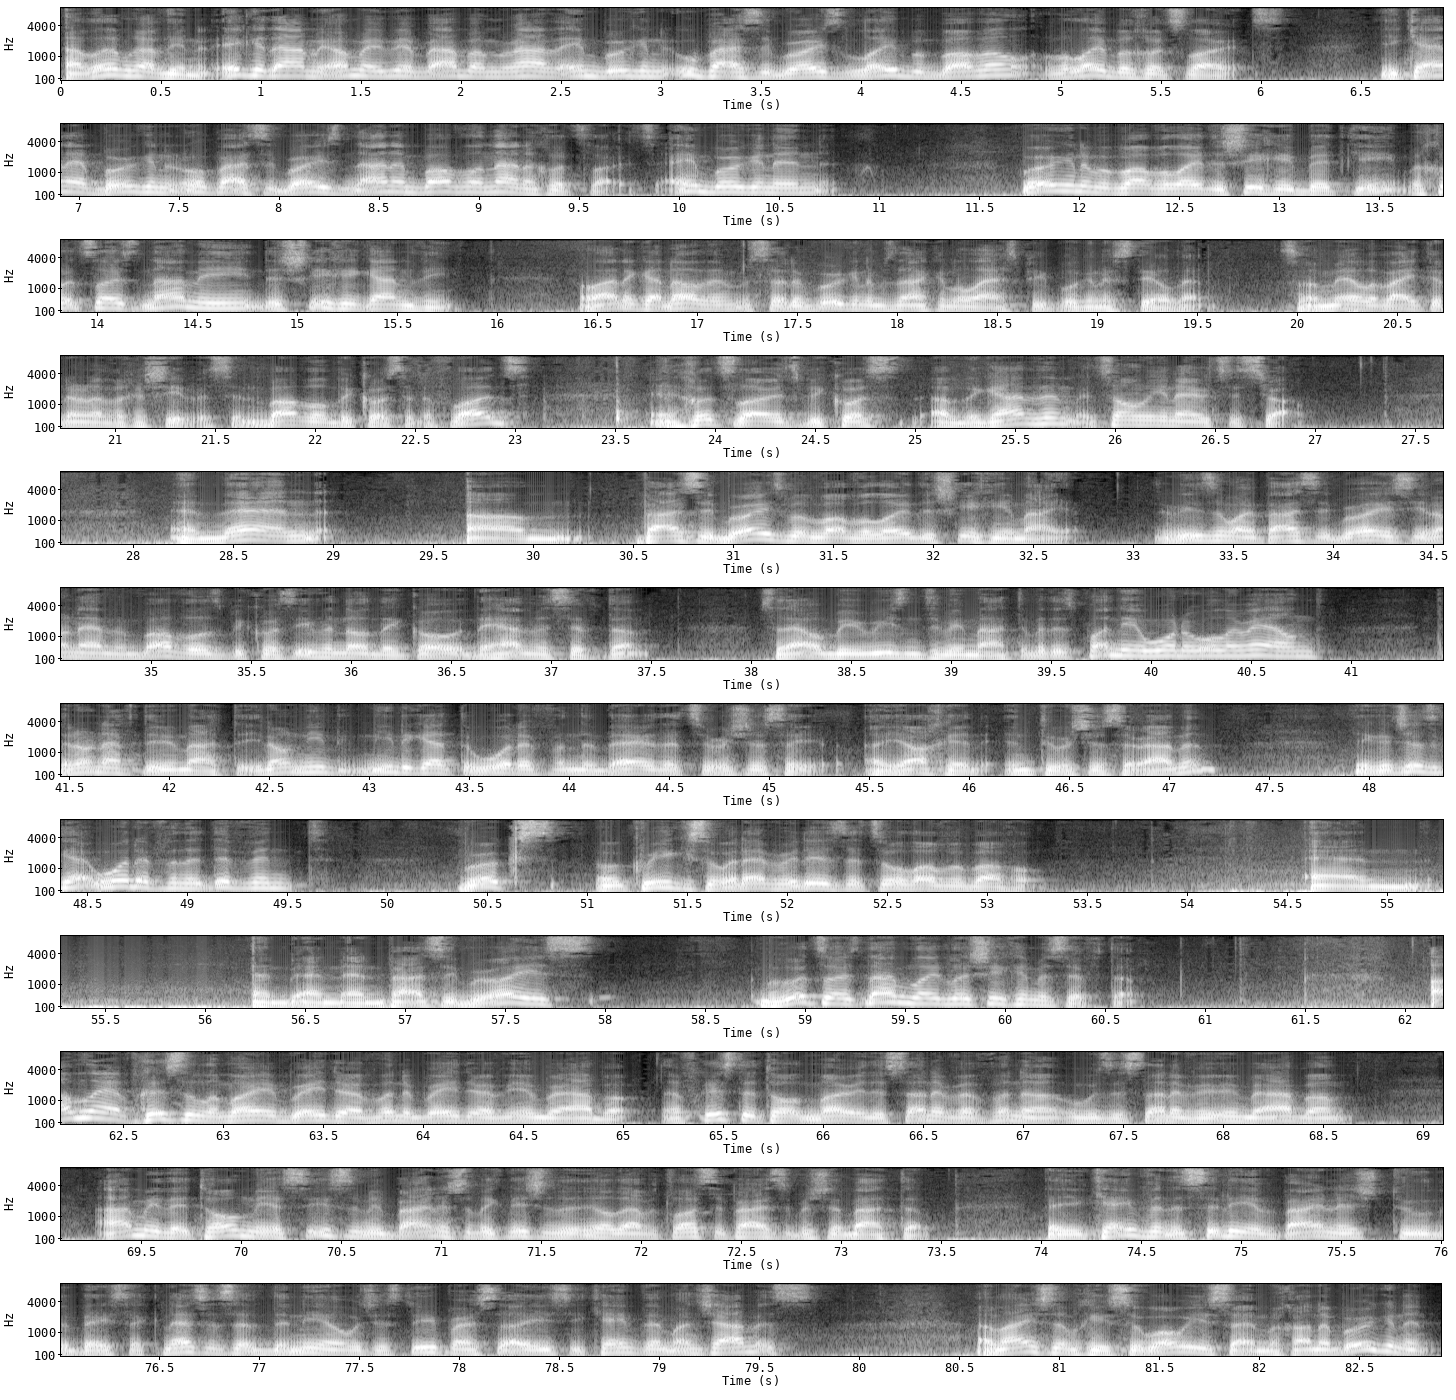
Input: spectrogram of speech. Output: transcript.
Avlev Ravdin. Ikadami Omer Yivir Baba Merav Ein Burgen Upasi Brois Loi Bebavel V'loi Bechutz Loritz. You can't have Burgen and Upasi Brois not in Bavel not in Chutz Loritz. Ein Burgen in Burgen in Bebavel Loi the Shichi Bitki Bechutz Loritz Nami the Shichi Ganvi. A lot of Ganovim so the Burgenim is not going to last. People are going to steal them. So a male Levite don't have a chashivas. In Bavel because of the floods, in Chutz Loritz because of the Gavim, it's only in Eretz Yisrael. And then um, the reason why Pasi Brois you don't have in is because even though they go, they have a sifta, so that would be a reason to be matter. But there's plenty of water all around. They don't have to be matter. You don't need need to get the water from the bear that's a rishis a, yachid into a rishis rabbin. You could just get water from the different brooks or creeks or whatever it is that's all over Bavel. And and and and Pasi Brois Amle Avchista l'Mari Breder Avuna Breder Avim Barabba. Avchista told Mari, the son of Avuna, who was the son of Avim Barabba, Ami, they told me, Asisa mi Bainish l'Beknish l'Nil Davatlosi Paris b'Shabbata. That you came from the city of Bainish to the basic Knesset of Daniel, which is three parsais, you came to them on Shabbos. Amaisam Chisu, what were you saying? Mechana Burgenin.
